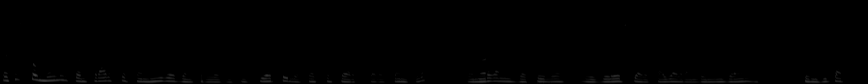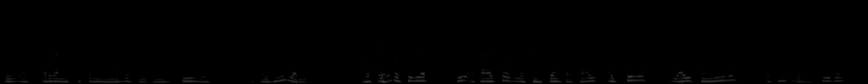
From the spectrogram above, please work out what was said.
Pues es común encontrar estos sonidos dentro de los 17 y los 8 Hz, por ejemplo, en órganos de tubos de iglesia de talla grande o muy grande. Significa tubos, órganos que tengan más de 6.000 tubos o 6.000 o más. Es posible, sí, o sea, eso los encuentras. Hay, hay tubos y hay sonidos que son producidos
